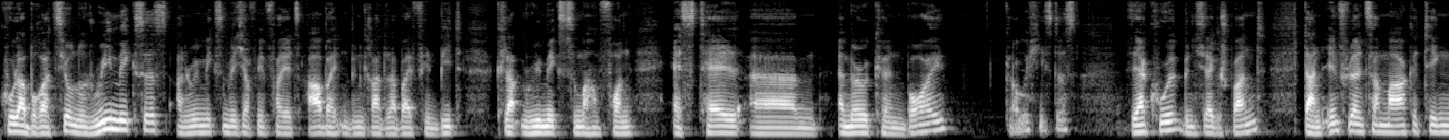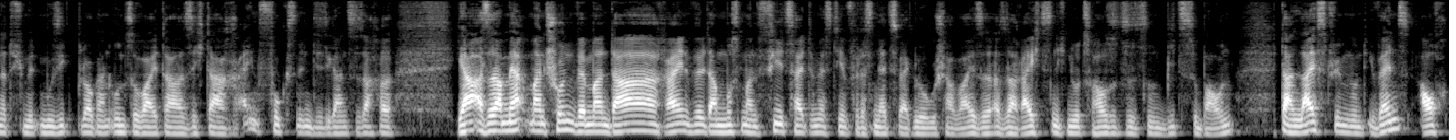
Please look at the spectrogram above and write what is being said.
Kollaborationen und Remixes. An Remixen will ich auf jeden Fall jetzt arbeiten. Bin gerade dabei, für den Beat Club einen Remix zu machen von Estelle ähm, American Boy, glaube ich, hieß das. Sehr cool, bin ich sehr gespannt. Dann Influencer-Marketing, natürlich mit Musikbloggern und so weiter, sich da reinfuchsen in diese ganze Sache. Ja, also da merkt man schon, wenn man da rein will, dann muss man viel Zeit investieren für das Netzwerk logischerweise. Also da reicht es nicht nur zu Hause zu sitzen und Beats zu bauen. Dann Livestreaming und Events, auch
